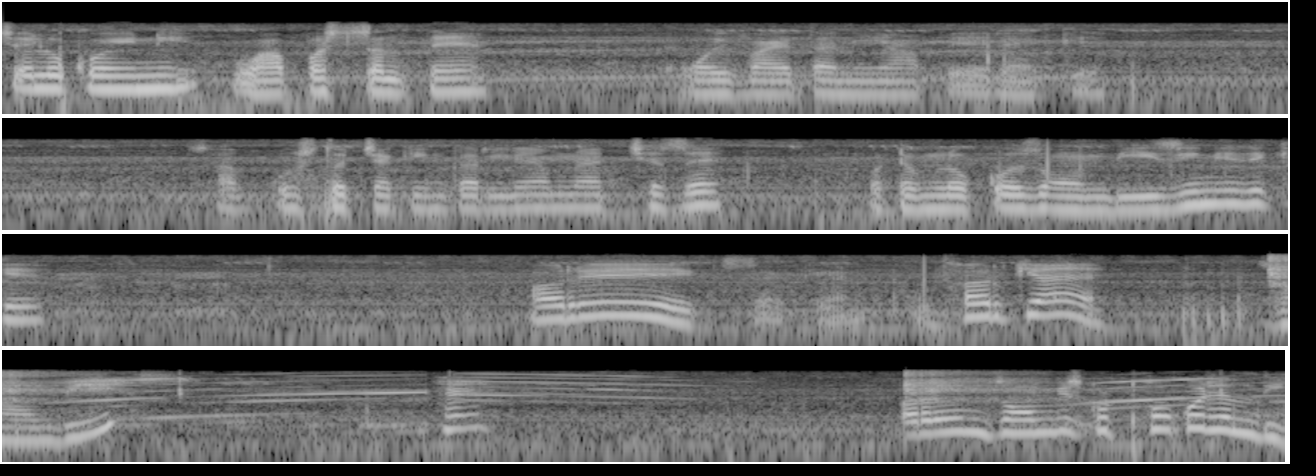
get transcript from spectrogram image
चलो, कोई नहीं। वापस चलते हैं। कोई फ़ायदा नहीं यहाँ पे रह के। सब कुछ तो चेकिंग कर लिया हमने अच्छे से। बट हम लोग को जोम्बीज ही नहीं दिखे। अरे एक सेकेंड उधर क्या है? जॉम्बीज हैं? अरे इन जॉम्बीज को ठोको जल्दी।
